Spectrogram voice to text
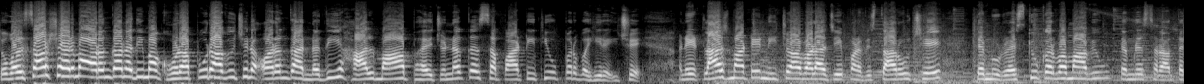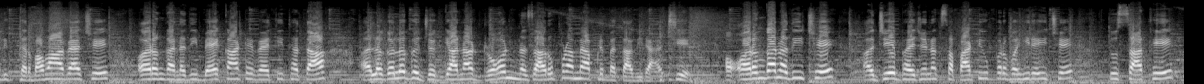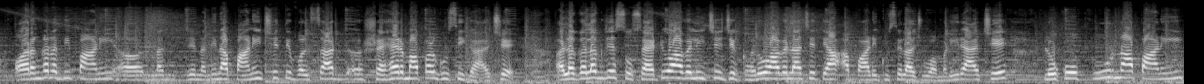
તો વલસાડ શહેરમાં ઔરંગા નદીમાં ઘોડાપુર આવ્યું છે અને ઔરંગા નદી હાલમાં ભયજનક સપાટીથી ઉપર વહી રહી છે. અને એટલા જ માટે નીચાણવાળા જે પણ વિસ્તારો છે, તેમનું રેસ્ક્યુ કરવામાં આવ્યું. તેમને સ્થળાંતરિત કરવામાં આવ્યા છે. ઔરંગા નદી બે કાંઠે વહેતી થતાં અલગ અલગ જગ્યાના ડ્રોન નજારો પણ અમે આપણે બતાવી રહ્યા છીએ. ઓરંગા નદી છે જે ભયજનક સપાટી ઉપર વહી રહી છે. તો સાથે ઔરંગા નદી પાણી જે નદીના પાણી છે તે વલસાડ શહેરમાં પણ ઘૂસી ગયા છે. અલગ અલગ જે સોસાયટીઓ આવેલી છે, જે ઘરો આવેલા છે, ત્યાં આ પાણી ઘૂસેલા જોવા મળી રહ્યા છે. લોકો પૂરના પાણી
